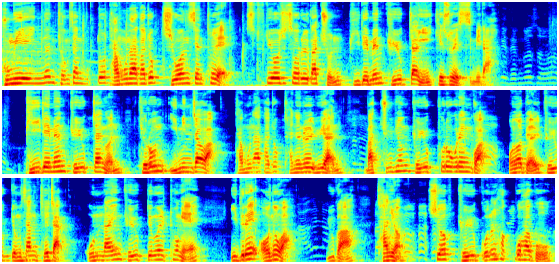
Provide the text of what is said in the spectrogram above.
구미에 있는 경상북도 다문화 가족 지원센터에 스튜디오 시설을 갖춘 비대면 교육장이 개소했습니다. 비대면 교육장은 결혼 이민자와 다문화 가족 자녀를 위한 맞춤형 교육 프로그램과 언어별 교육 영상 제작, 온라인 교육 등을 통해 이들의 언어와 육아, 자녀, 취업 교육권을 확보하고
